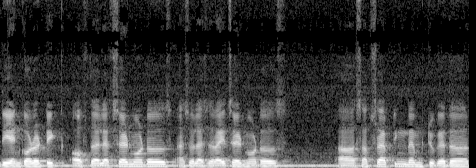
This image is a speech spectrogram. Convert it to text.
the encoder tick of the left side motors as well as the right side motors uh, subtracting them together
